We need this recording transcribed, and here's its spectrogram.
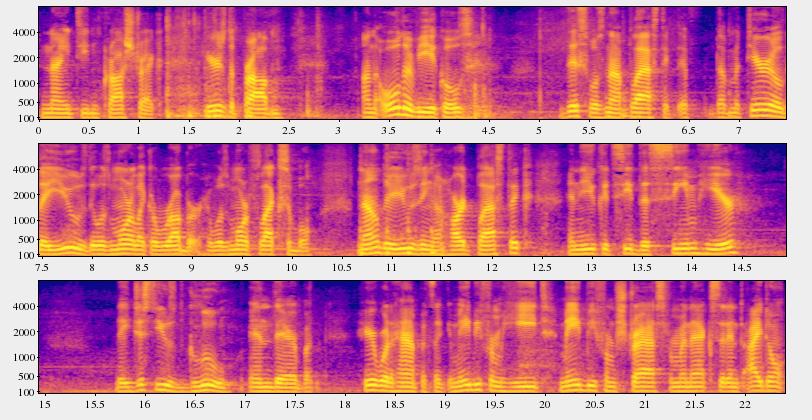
19 Crosstrek. Here's the problem. On the older vehicles, this was not plastic. If the material they used, it was more like a rubber. It was more flexible. Now they're using a hard plastic and you could see the seam here. They just used glue in there, but here what happens, like maybe from heat, maybe from stress, from an accident, I don't,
